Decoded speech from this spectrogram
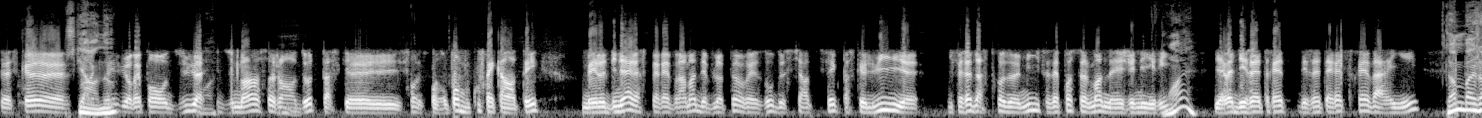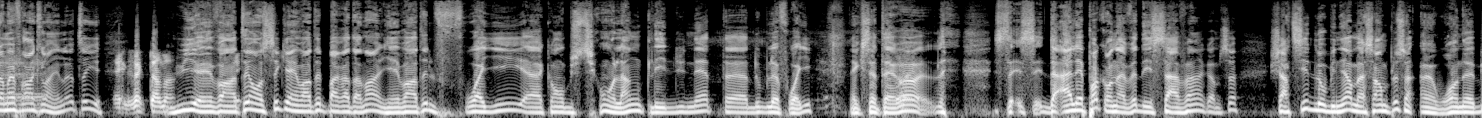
Est-ce que Est-ce qu'il y en a? Lui a répondu assidûment? Ça, j'en doute, parce qu'ils ne sont pas beaucoup fréquentés. Mais le binaire espérait vraiment développer un réseau de scientifiques parce que lui, euh, il faisait de l'astronomie, il faisait pas seulement de l'ingénierie. Ouais. Il avait des intérêts, des intérêts très variés. Comme Benjamin Franklin. Là, tu sais, Exactement. lui, il a inventé, on sait qu'il a inventé le paratonnerre. Il a inventé le foyer à combustion lente, les lunettes à double foyer, etc. À l'époque, on avait des savants comme ça. Chartier de l'Aubinière me semble plus un, un wannabe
